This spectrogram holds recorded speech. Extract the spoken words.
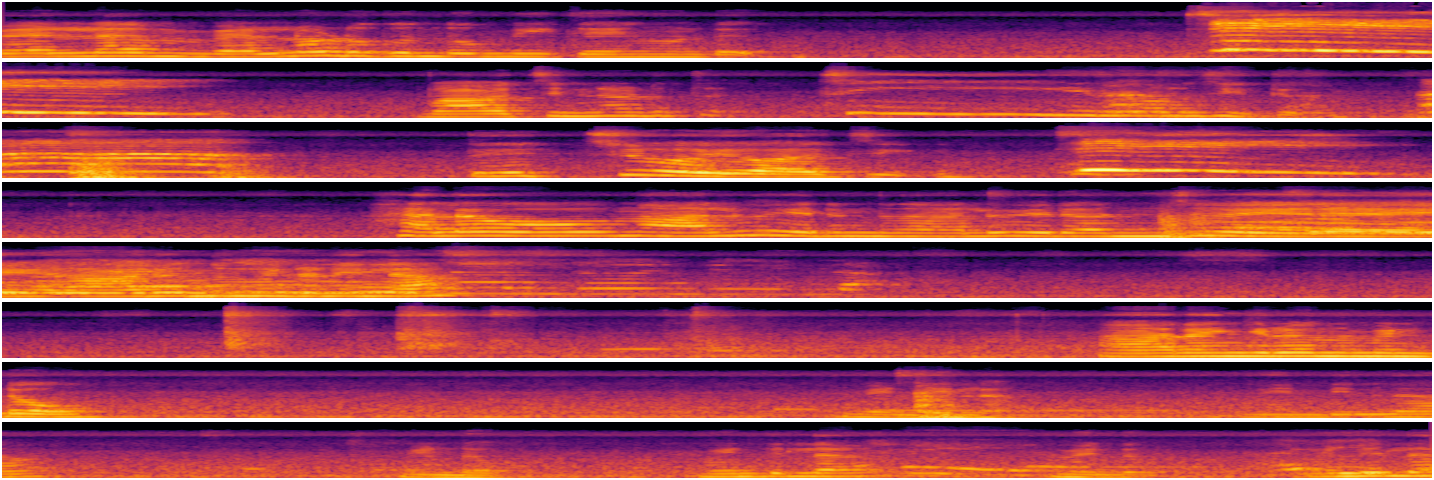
വെള്ളം വെള്ളം എടുക്കും തുമ്പിക്കൈ കൊണ്ട്. വാച്ചിനടുത്ത് ചീ എന്ന് വാച്ചി ഹലോ നാലു പേരുണ്ട് നാലു പേര് അഞ്ച് പേരായി. ആരൊന്നും മിണ്ടണില്ല ആരെങ്കിലും ഒന്ന് മിണ്ടോ? മിണ്ടില്ല. മിണ്ടില്ല. മിണ്ടോ? മിണ്ടില്ല. മിണ്ടും? മിണ്ടില്ല.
